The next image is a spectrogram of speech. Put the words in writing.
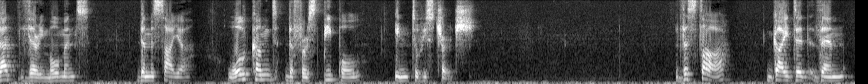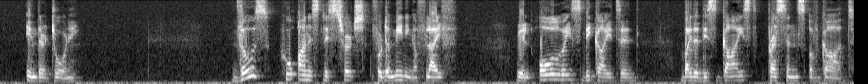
that very moment, the Messiah welcomed the first people into his church. The star guided them in their journey. Those who honestly search for the meaning of life will always be guided by the disguised presence of God,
